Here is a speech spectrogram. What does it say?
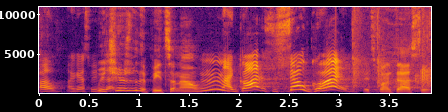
oh, I guess we We cheers with the pizza now. Oh my God, this is so good. It's fantastic.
